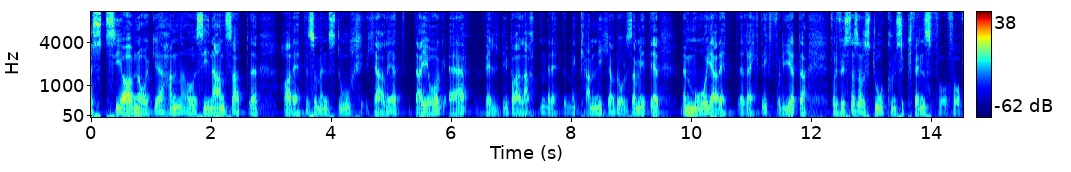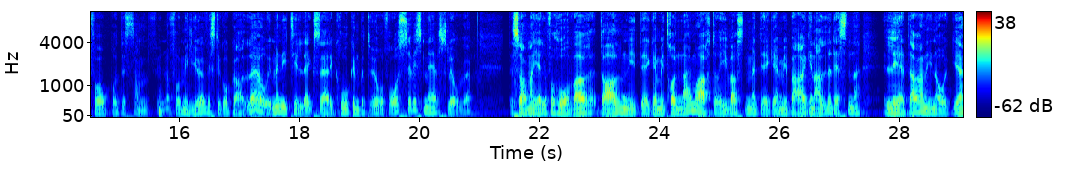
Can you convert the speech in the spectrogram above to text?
østsida av Norge. Han og sine ansatte har dette som en stor kjærlighet. De òg er veldig på alerten med dette. Vi kan ikke ha dårlig samvittighet. Vi må gjøre dette riktig. fordi at det, For det første så er det stor konsekvens for, for, for både samfunnet og for miljøet hvis det går gale. Og, men i tillegg så er det kroken på døra for oss hvis vi slurver. Det samme gjelder for Håvard Dalen i DGM i Trondheim og Arthur Iversen med DGM i Bergen. Alle disse lederne i Norge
